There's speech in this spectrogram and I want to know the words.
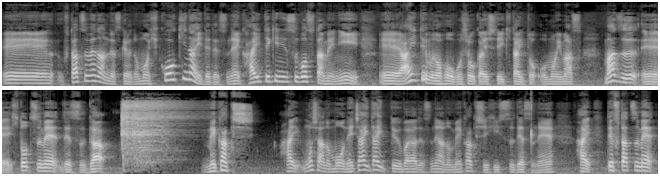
えー、二つ目なんですけれども、飛行機内でですね、快適に過ごすために、えー、アイテムの方をご紹介していきたいと思います。まず、えー、一つ目ですが、目隠し。はい。もしあの、もう寝ちゃいたいっていう場合はですね、あの、目隠し必須ですね。はい。で、二つ目。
